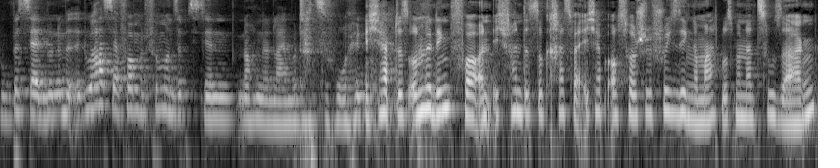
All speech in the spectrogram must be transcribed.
Du bist ja, du, du hast ja vor, mit 75 dir noch eine Leihmutter zu holen. Ich habe das unbedingt vor und ich fand das so krass, weil ich habe auch Social Freezing gemacht, muss man dazu sagen.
